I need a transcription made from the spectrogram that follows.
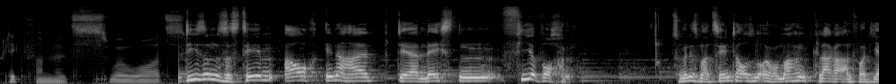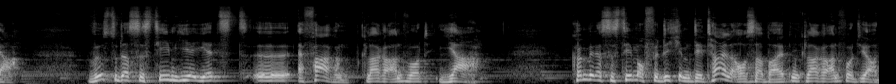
ClickFunnels Awards. diesem System auch innerhalb der nächsten vier Wochen zumindest mal 10.000 Euro machen? Klare Antwort ja. Wirst du das System hier jetzt äh, erfahren? Klare Antwort ja. Können wir das System auch für dich im Detail ausarbeiten? Klare Antwort ja.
